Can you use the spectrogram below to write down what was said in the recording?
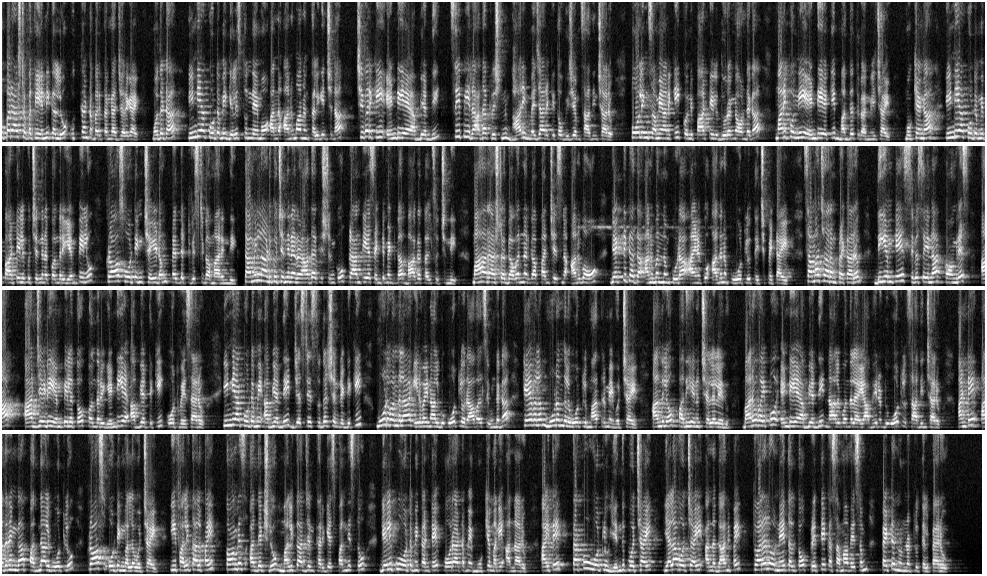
ఉపరాష్ట్రపతి ఎన్నికల్లో ఉత్కంఠభరితంగా జరిగాయి. మొదట ఇండియా కూటమి గెలుస్తుందేమో అన్న అనుమానం కలిగించిన చివరికి ఎన్డీఏ అభ్యర్థి సిపి రాధాకృష్ణన్ భారీ మెజారిటీతో విజయం సాధించారు. పోలింగ్ సమయానికి కొన్ని పార్టీలు దూరంగా ఉండగా మరికొన్ని ఎన్డీఏకి మద్దతుగా నిలిచాయి. ముఖ్యంగా ఇండియా కూటమి పార్టీలకు చెందిన కొందరు ఎంపీలు క్రాస్ ఓటింగ్ చేయడం పెద్ద ట్విస్ట్గా మారింది. తమిళనాడుకు చెందిన రాధాకృష్ణన్కు ప్రాంతీయ సెంటిమెంట్గా బాగా కలిసి వచ్చింది. మహారాష్ట్ర గవర్నర్గా పనిచేసిన అనుభవం వ్యక్తిగత అనుబంధం కూడా ఆయనకు అదనపు ఓట్లు తెచ్చిపెట్టాయి. సమాచారం ప్రకారం డిఎంకే శివసేన కాంగ్రెస్ ఆప్ ఆర్జేడీ ఎంపీలతో కొందరు ఎన్డీఏ అభ్యర్థికి ఓటు వేశారు. ఇండియా కూటమి అభ్యర్థి జస్టిస్ సుదర్శన్ రెడ్డికి మూడు వందల ఇరవై నాలుగు ఓట్లు రావాల్సి ఉండగా కేవలం మూడు వందల ఓట్లు మాత్రమే వచ్చాయి. అందులో పదిహేను చెల్లలేదు. మరోవైపు ఎన్డీఏ అభ్యర్థి నాలుగు వందల యాభై రెండు ఓట్లు సాధించారు. అంటే అదనంగా పద్నాలుగు ఓట్లు క్రాస్ ఓటింగ్ వల్ల వచ్చాయి. ఈ ఫలితాలపై కాంగ్రెస్ అధ్యక్షుడు మల్లికార్జున్ ఖర్గే స్పందిస్తూ గెలుపు ఓటమి కంటే పోరాటమే ముఖ్యమని అన్నారు. అయితే తక్కువ ఓట్లు ఎందుకు వచ్చాయి? ఎలా వచ్చాయి? అన్న దానిపై త్వరలో నేతలతో ప్రత్యేక సమావేశం పెట్టనున్నట్లు తెలిపారు.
